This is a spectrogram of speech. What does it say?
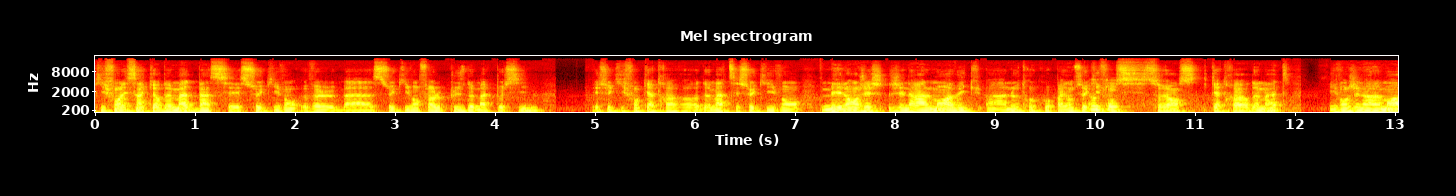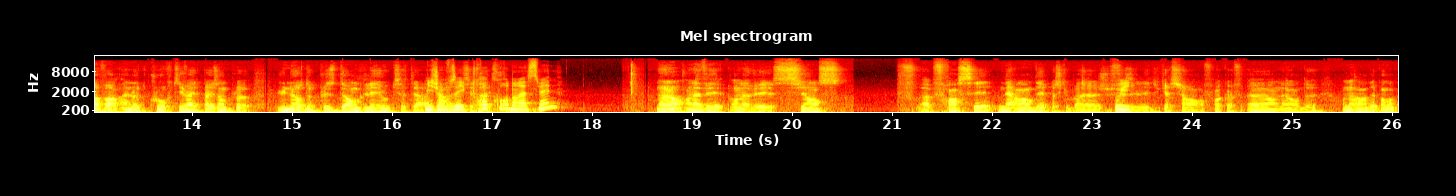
qui font les 5 heures de maths, ben, c'est ceux qui vont veulent, bah, ceux qui vont faire le plus de maths possible. Et ceux qui font 4 heures de maths, c'est ceux qui vont mélanger généralement avec un autre cours. Par exemple, ceux qui font sciences 4 heures de maths, ils vont généralement avoir un autre cours qui va être par exemple une heure de plus d'anglais etc. Mais genre, vous avez etc., trois etc. cours dans la semaine? Non, non, on avait, on avait sciences, euh, français, néerlandais, parce que bah, je faisais Oui. l'éducation en, francophone, euh, en, néerlandais, en néerlandais. Pardon.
